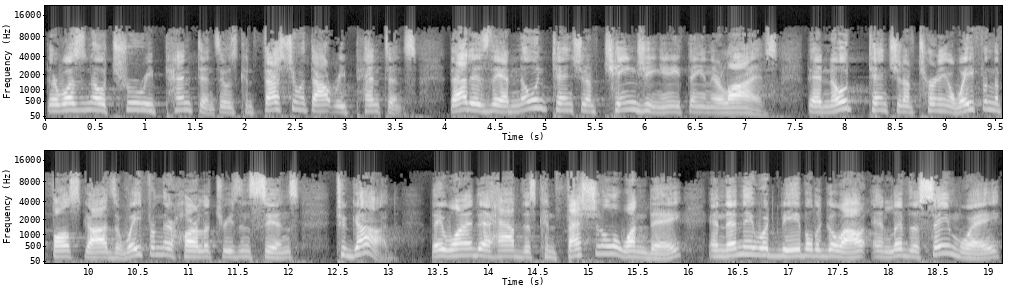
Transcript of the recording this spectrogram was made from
There was no true repentance. It was confession without repentance. That is, they had no intention of changing anything in their lives. They had no intention of turning away from the false gods, away from their harlotries and sins to God. They wanted to have this confessional one day, and then they would be able to go out and live the same way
